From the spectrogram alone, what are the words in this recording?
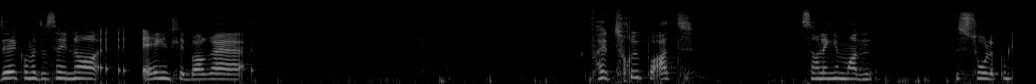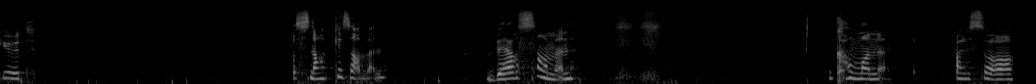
Det jeg kommer til å si nå, er egentlig bare For jeg tror på at så lenge man soler på Gud og snakker sammen, ber sammen, kan man altså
